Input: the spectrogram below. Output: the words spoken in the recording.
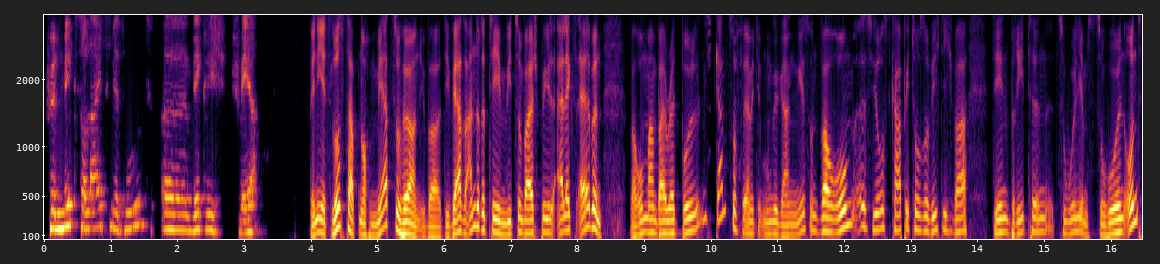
für einen Mix, so leid es mir tut, äh, wirklich schwer. Wenn ihr jetzt Lust habt, noch mehr zu hören über diverse andere Themen, wie zum Beispiel Alex Albon, warum man bei Red Bull nicht ganz so fair mit ihm umgegangen ist und warum es Just Capito so wichtig war, den Briten zu Williams zu holen und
